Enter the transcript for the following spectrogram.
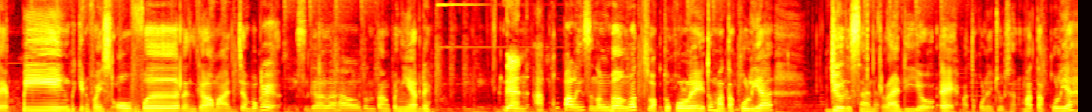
tapping, bikin voice over dan segala macam. Pokoknya segala hal tentang penyiar deh. Dan aku paling seneng banget waktu kuliah itu mata kuliah jurusan radio. Eh, mata kuliah jurusan mata kuliah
